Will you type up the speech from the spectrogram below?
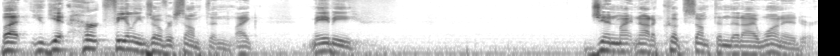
but you get hurt feelings over something, like maybe Jen might not have cooked something that I wanted, or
